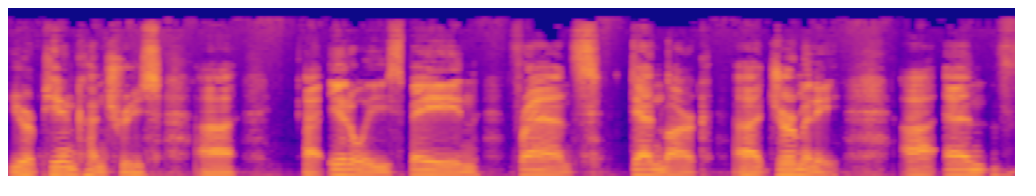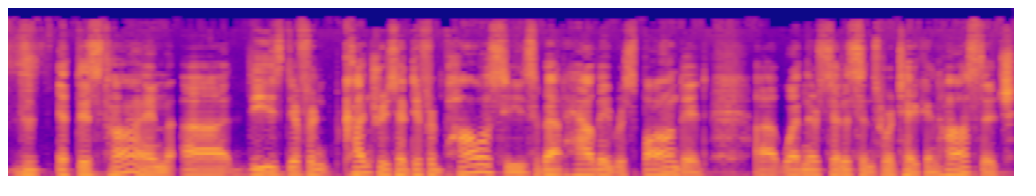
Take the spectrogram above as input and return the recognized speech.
European countries. Uh, uh, Italy, Spain, France, Denmark, uh, Germany. Uh, and th- at this time, uh, these different countries had different policies about how they responded uh, when their citizens were taken hostage.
